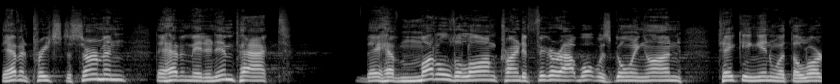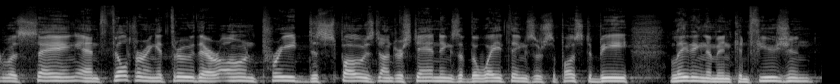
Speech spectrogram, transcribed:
They haven't preached a sermon, they haven't made an impact. They have muddled along trying to figure out what was going on, taking in what the Lord was saying and filtering it through their own predisposed understandings of the way things are supposed to be, leaving them in confusion.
